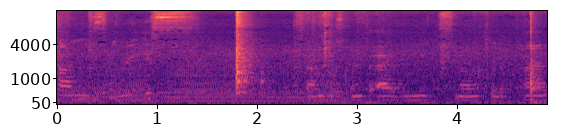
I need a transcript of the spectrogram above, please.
pan is grease so I'm just going to add the mix now to the pan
